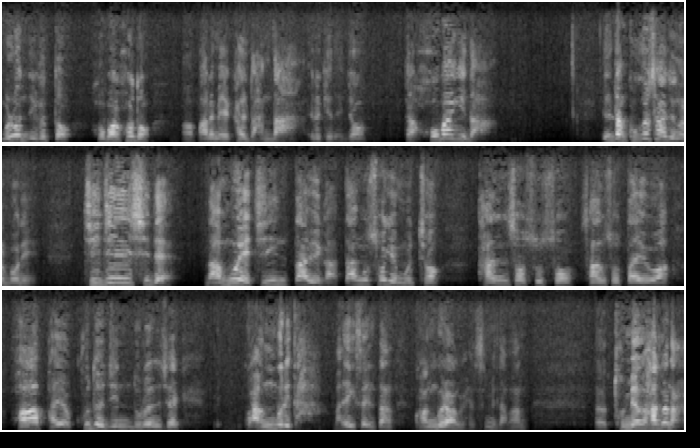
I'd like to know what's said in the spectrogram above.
물론 이것도 호박호도 어, 발음의 역할도 한다. 이렇게 되죠. 자, 호박이다. 일단 국어사전을 보니 지질시대 나무의 진 따위가 땅 속에 묻혀 탄소, 수소, 산소 따위와 화합하여 굳어진 누런색 광물이다. 막 여기서 일단 광물이라고 했습니다만 어, 투명하거나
